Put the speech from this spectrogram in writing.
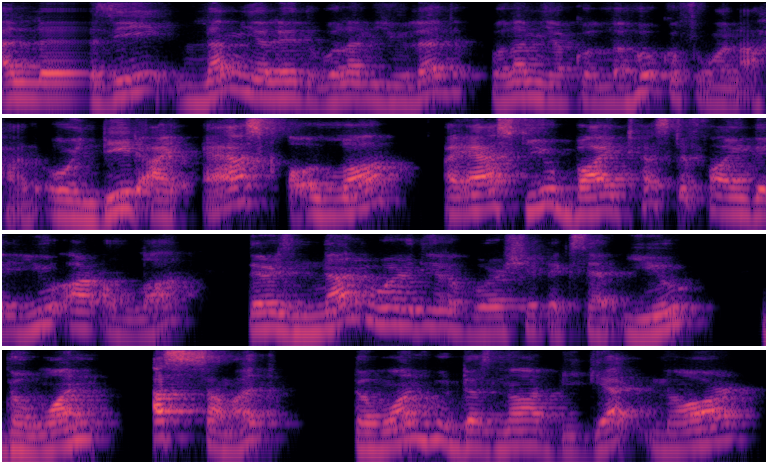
allazi lam yalid walam yulad walam yakul lahu kufuwan ahad. Oh, indeed, I ask Allah, I ask you by testifying that you are Allah, there is none worthy of worship except you, the one as-samad, the one who does not beget nor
